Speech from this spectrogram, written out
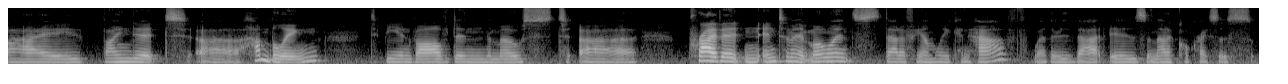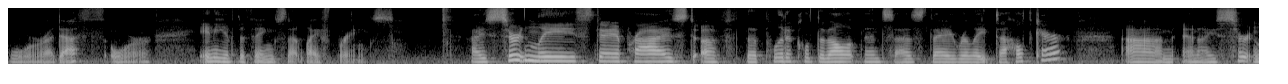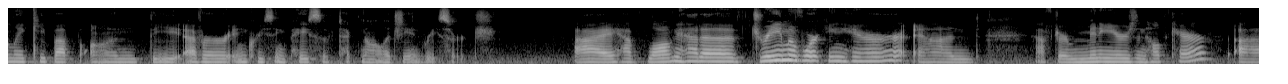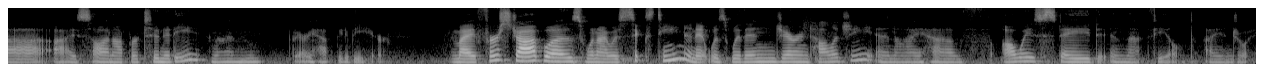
I find it uh, humbling to be involved in the most uh, private and intimate moments that a family can have, whether that is a medical crisis or a death or any of the things that life brings. I certainly stay apprised of the political developments as they relate to healthcare, um, and I certainly keep up on the ever increasing pace of technology and research. I have long had a dream of working here, and after many years in healthcare, uh, I saw an opportunity, and I'm very happy to be here. My first job was when I was 16 and it was within gerontology and I have always stayed in that field. I enjoy it.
